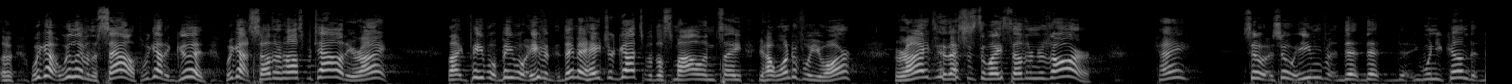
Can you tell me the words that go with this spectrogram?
uh, we got. We live in the South. We got it good. We got Southern hospitality, right? Like people, people even they may hate your guts, but they'll smile and say how wonderful you are right? That's just the way Southerners are. Okay? So, so even that, that, when you come, that,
